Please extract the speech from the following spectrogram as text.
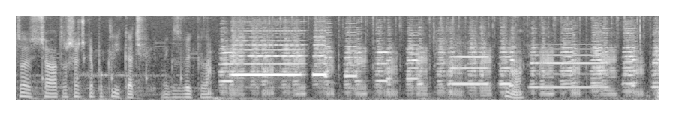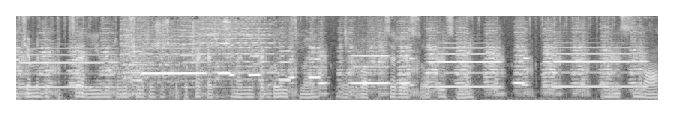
Coś trzeba troszeczkę poklikać, jak zwykle. No. Pójdziemy do pizzerii, no to musimy troszeczkę poczekać, przynajmniej tak do ósmej, bo chyba pizzeria jest od ósmej. Więc no.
